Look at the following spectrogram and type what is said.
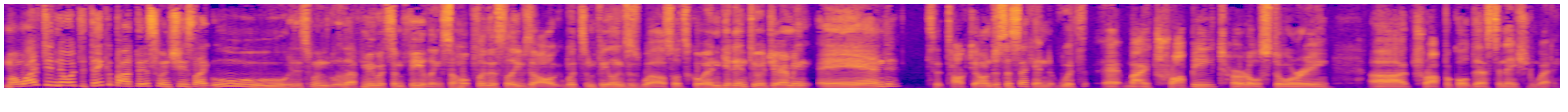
My wife didn't know what to think about this one. She's like, "Ooh, this one left me with some feelings." So hopefully, this leaves all with some feelings as well. So let's go ahead and get into it, Jeremy, and to talk to y'all in just a second with uh, my Troppy Turtle story, uh, tropical destination wedding.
